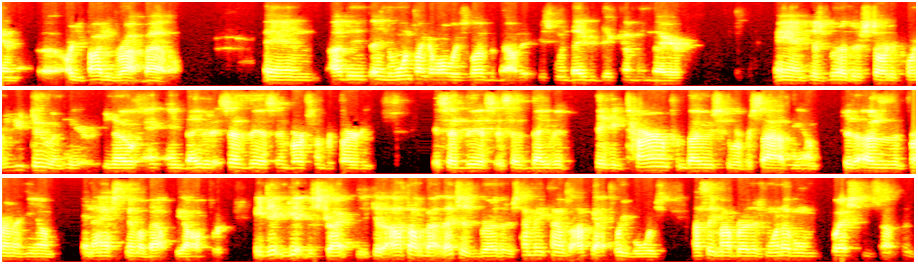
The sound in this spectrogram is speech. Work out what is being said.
man, uh, are you fighting the right battle? And I did, and the one thing I've always loved about it is when David did come in there, and his brothers started, "What are you doing here?" You know, and, and David. It says this in verse number thirty. It said this. It says David. Then he turned from those who were beside him to the others in front of him and asked them about the offer he didn't get distracted because I thought about that's his brothers. How many times I've got three boys? I see my brothers, one of them questions something,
